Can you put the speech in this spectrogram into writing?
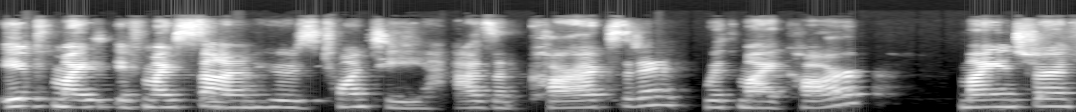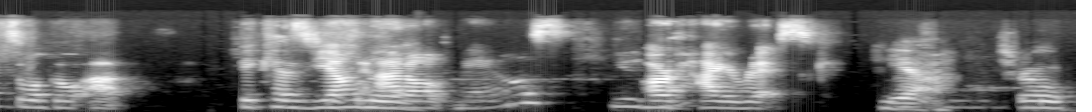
if my if my son who's 20 has a car accident with my car, my insurance will go up because young True. adult males are high risk yeah, true.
